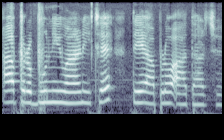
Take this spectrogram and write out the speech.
આ પ્રભુની વાણી છે તે આપણો આધાર છે.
